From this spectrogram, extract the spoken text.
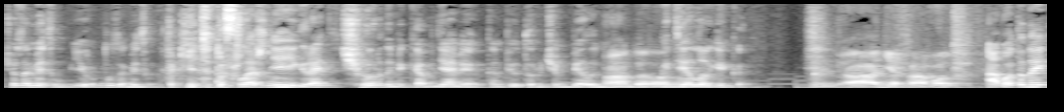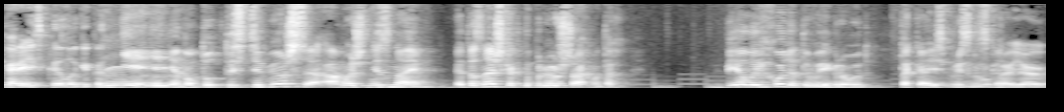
Что заметил? Ерунду заметил. Так я тебе Это только сложнее играть черными камнями компьютеру, чем белыми. А, да. Где логика? А, нет, а вот... А вот она и корейская логика. Не-не-не, но тут ты стебешься, а мы же не знаем. Это знаешь, как, например, в шахматах. Белые ходят и выигрывают. Такая есть Ну присказка. да, я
